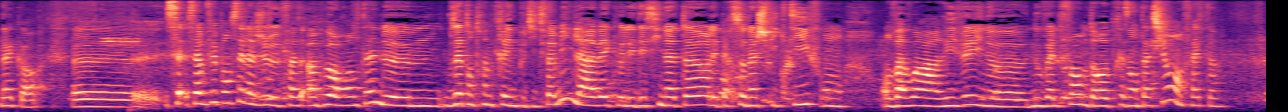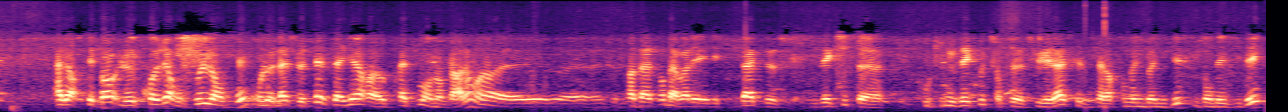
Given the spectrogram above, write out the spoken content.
D'accord. Euh, ça, me fait penser, là, je, un peu en antenne, euh, vous êtes en train de créer une petite famille, là, avec les dessinateurs, les personnages fictifs. On, va voir arriver une euh, nouvelle forme de représentation, en fait. Alors, c'est pas le projet, on peut le lancer. On le, là, je le teste d'ailleurs auprès de vous en en parlant. Hein. Ce sera intéressant d'avoir les, feedbacks de ceux qui nous écoutent ou qui nous écoutent sur ce sujet-là. Ça leur semble une bonne idée Est-ce qu'ils ont des idées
